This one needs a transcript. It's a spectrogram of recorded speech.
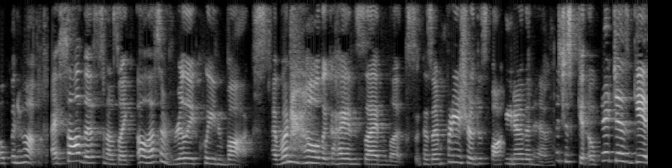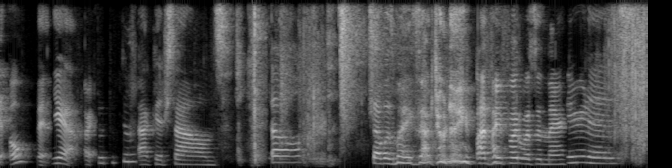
open him up. I saw this and I was like, oh, that's a really clean box. I wonder how the guy inside looks because I'm pretty sure this box cleaner than him. Let's just get open. Let's just get open. Yeah. All right. Package sounds. Oh. That was my X-Acto knife, but my foot was in there. Here it is.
